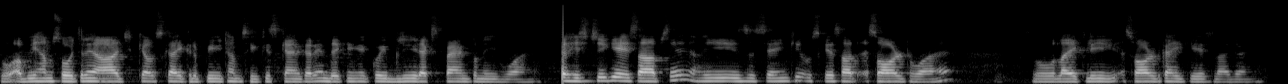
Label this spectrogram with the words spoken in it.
तो अभी हम सोच रहे हैं आज क्या उसका एक रिपीट हम सीटी स्कैन करें, देखेंगे कोई ब्लीड एक्सपैंड तो नहीं हुआ है। हिस्ट्री के हिसाब से ही इज़ सेइंग कि उसके साथ असॉल्ट हुआ है। सो लाइकली असॉल्ट का ही केस लग रहा है।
